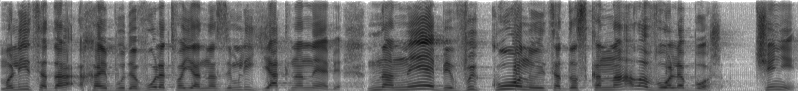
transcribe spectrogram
моліться, да, хай буде воля Твоя на землі, як на небі. На небі виконується досконала воля Божа. Чи ні?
